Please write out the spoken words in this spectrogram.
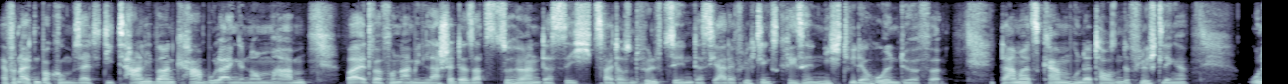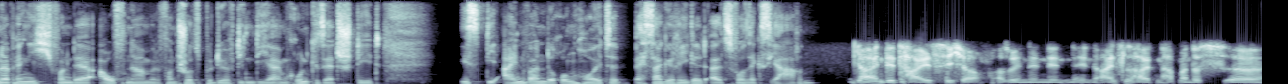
Herr von Altenbockum, seit die Taliban Kabul eingenommen haben, war etwa von Armin Laschet der Satz zu hören, dass sich 2015, das Jahr der Flüchtlingskrise, nicht wiederholen dürfe. Damals kamen Hunderttausende Flüchtlinge. Unabhängig von der Aufnahme von Schutzbedürftigen, die ja im Grundgesetz steht, ist die Einwanderung heute besser geregelt als vor sechs Jahren? Ja, in Details sicher. Also in, in, in Einzelheiten hat man das, äh,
